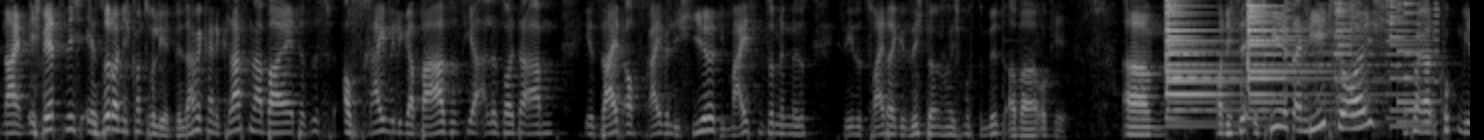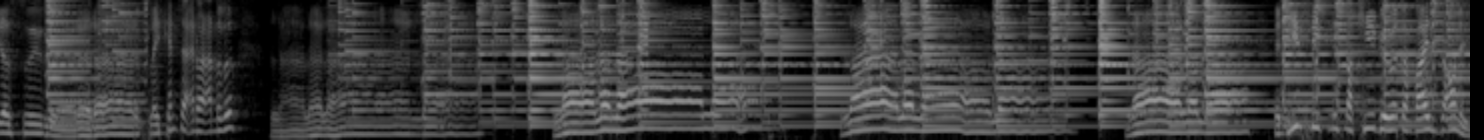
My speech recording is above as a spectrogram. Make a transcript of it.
nein, ich werde es nicht, es wird auch nicht kontrolliert. Wir haben hier keine Klassenarbeit, das ist auf freiwilliger Basis hier alles heute Abend. Ihr seid auch freiwillig hier, die meisten zumindest. Ich sehe so zwei, drei Gesichter, ich musste mit, aber okay. Ähm, und ich, ich spiele jetzt ein Lied für euch. Muss mal gerade gucken, wie das. Vielleicht kennst du der eine oder andere. La la la la. La la la la. La la la la. La la la. Wenn dieses Lied nicht nach Kiel gehört, dann weiß ich es auch nicht.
